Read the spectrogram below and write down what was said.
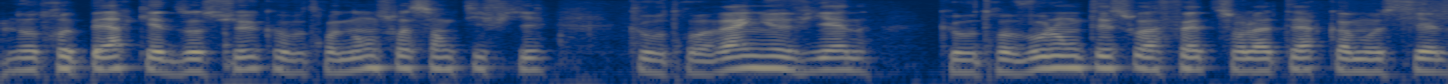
Notre Père qui êtes aux cieux, que votre nom soit sanctifié, que votre règne vienne, que votre volonté soit faite sur la terre comme au ciel.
